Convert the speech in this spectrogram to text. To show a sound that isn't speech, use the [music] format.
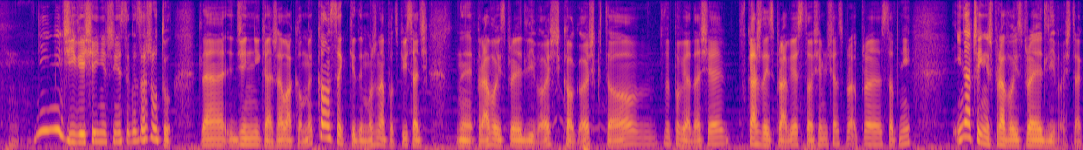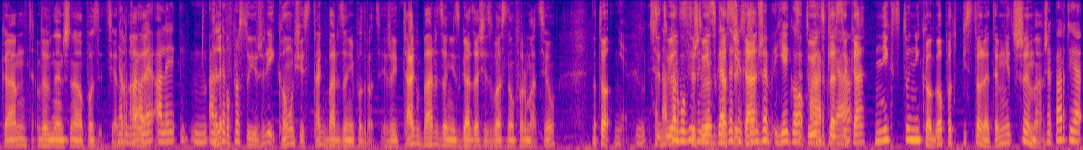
Nie, nie dziwię się i nie czynię z tego zarzutu dla dziennikarza łakomy kąsek, kiedy można podpisać e, Prawo i Sprawiedliwość kogoś, kto wypowiada się w każdej sprawie 180 spra- pra- stopni inaczej niż Prawo i Sprawiedliwość, taka wewnętrzna opozycja. No, dobrze, ale, ale, mm, ale, Ale te- po prostu, jeżeli komuś jest tak bardzo nie po drodze, jeżeli tak bardzo nie zgadza się z własną formacją, no to nie, senator cytując- mówił, że nie cytując zgadza się z klasyka- tym, że jego cytując partia, klasyka, nikt tu nikogo pod pistoletem nie trzyma. że partia,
